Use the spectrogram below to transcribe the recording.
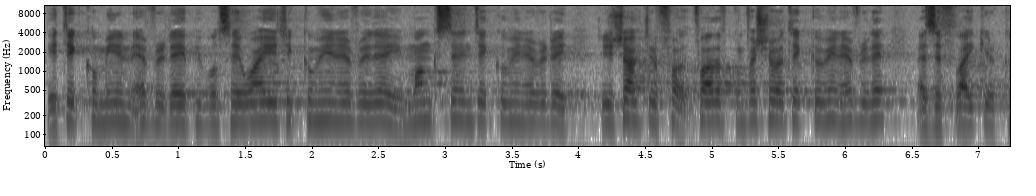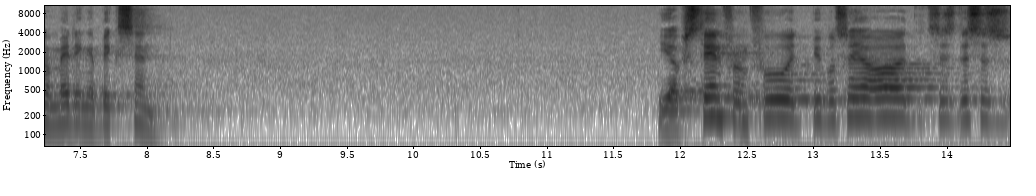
You take communion every day. People say, Why you take communion every day? Monks didn't take communion every day. Did you talk to your father of confession about take communion every day? As if like you're committing a big sin. You abstain from food. People say, Oh, this is, this is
